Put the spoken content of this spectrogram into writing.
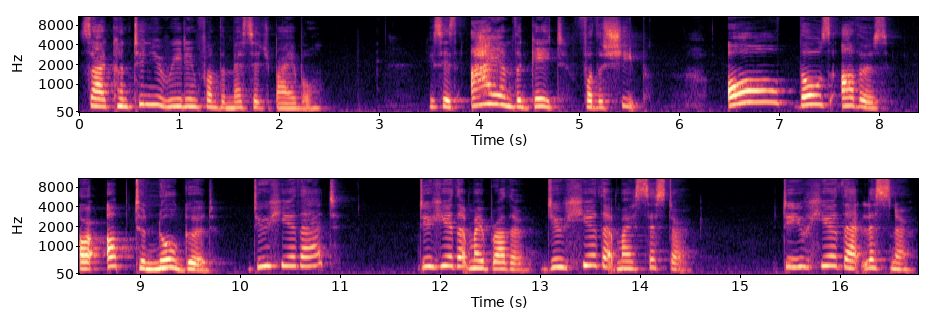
So I continue reading from the Message Bible. He says, I am the gate for the sheep. All those others are up to no good. Do you hear that? Do you hear that, my brother? Do you hear that, my sister? Do you hear that, listener?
